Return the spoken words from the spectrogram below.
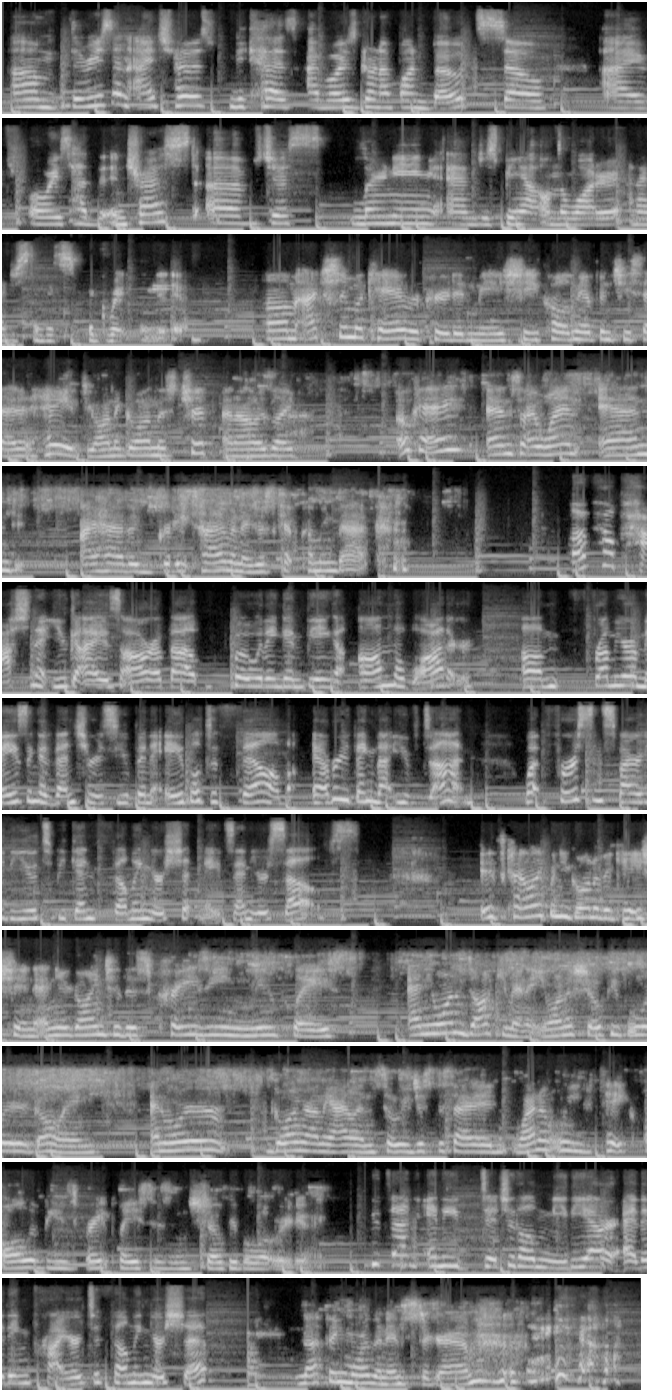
Um, the reason I chose because I've always grown up on boats, so I've always had the interest of just learning and just being out on the water, and I just think it's a great thing to do. Um, actually, Micaiah recruited me. She called me up and she said, "Hey, do you want to go on this trip?" And I was like, "Okay." And so I went, and I had a great time, and I just kept coming back. love how passionate you guys are about boating and being on the water. Um, from your amazing adventures, you've been able to film everything that you've done. What first inspired you to begin filming your shipmates and yourselves? It's kind of like when you go on a vacation and you're going to this crazy new place and you want to document it. You want to show people where you're going. And we're going around the island, so we just decided why don't we take all of these great places and show people what we're doing? You done any digital media or editing prior to filming your ship? Nothing more than Instagram.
